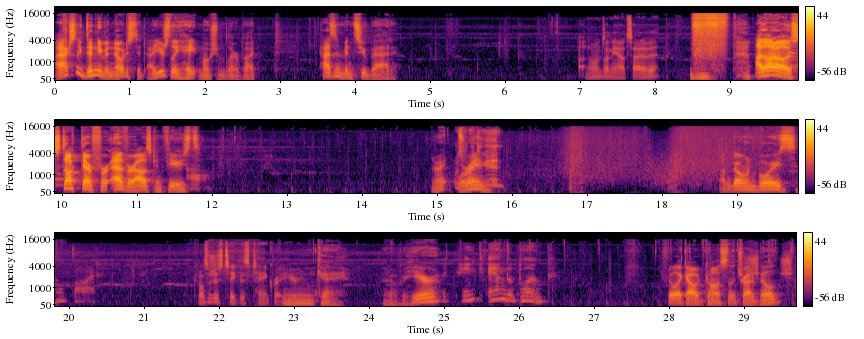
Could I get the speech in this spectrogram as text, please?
I actually didn't even notice it. I usually hate motion blur, but hasn't been too bad. No one's on the outside of it. I thought I was stuck there forever. I was confused. Oh. All right, we're in. in. I'm going, boys. Oh God. Could also just take this tank right here. Okay, right over here. The tank and the blimp. I feel like I would constantly try to build. Shit, shit.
